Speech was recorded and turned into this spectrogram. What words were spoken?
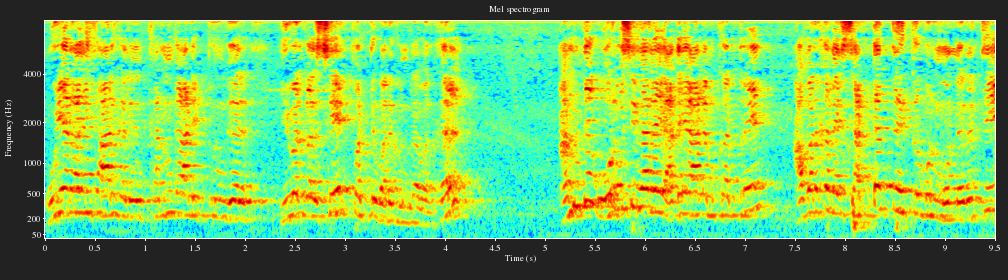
உயர் அதிகாரிகளின் கண்காணிப்புங்கள் இவர்கள் செயற்பட்டு வருகின்றவர்கள் அந்த ஒரு சிலரை அடையாளம் கண்டு அவர்களை சட்டத்திற்கு முன் முன்னிறுத்தி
